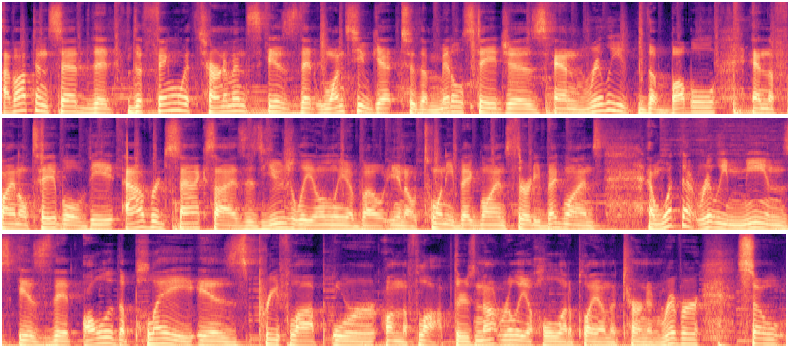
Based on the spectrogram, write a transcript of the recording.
I've often said that the thing with tournaments is that once you get to the middle stages and really the bubble and the final table, the average stack size is usually only about, you know, 20 big blinds, 30 big blinds. And what that really means is that all of the play is pre-flop or on the flop. There's not really a whole lot of play on the turn and river. So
